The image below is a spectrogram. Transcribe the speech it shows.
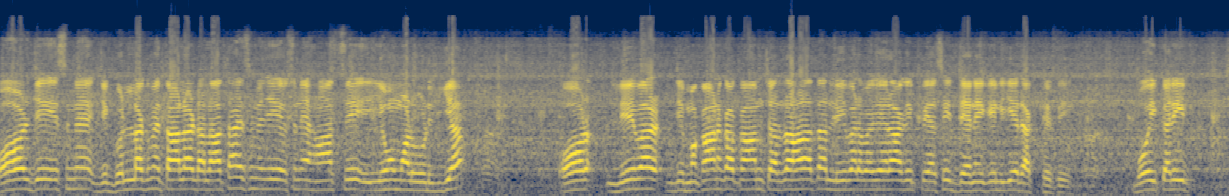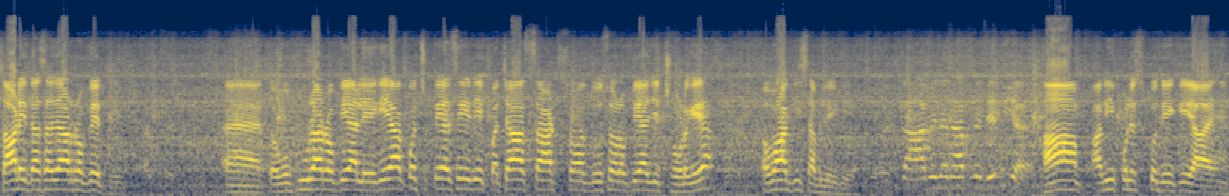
और जे इसमें जे गुल्लक में ताला डाला था इसमें जे उसने हाथ से यूँ मरोड़ दिया। और लेबर जो मकान का काम चल रहा था लेबर वगैरह के पैसे देने के लिए रखते थे। वो ही करीब साढ़े दस हज़ार रुपये थे। तो वो पूरा रुपया ले गया। कुछ पैसे जे पचास साठ सौ दो सौ रुपया जे छोड़ गया और बाकी सब ले गया। इसका आवेदन आपने दे दिया हाँ अभी पुलिस को दे के आए हैं।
